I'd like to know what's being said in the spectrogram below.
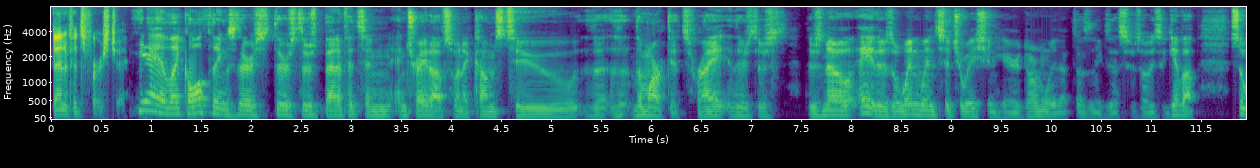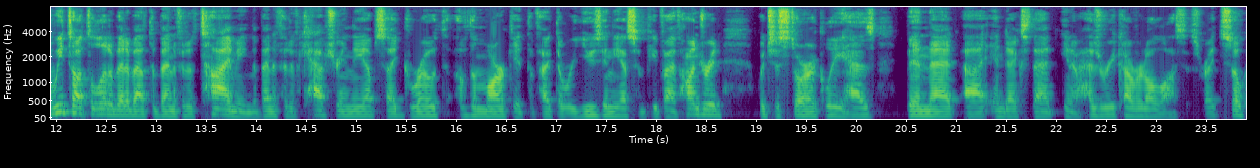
benefits first, Jay. Yeah, like all things, there's there's there's benefits and, and trade offs when it comes to the the markets, right? There's there's there's no hey, there's a win-win situation here. Normally that doesn't exist. There's always a give up. So we talked a little bit about the benefit of timing, the benefit of capturing the upside growth of the market, the fact that we're using the S&P 500, which historically has been that uh, index that you know has recovered all losses, right? So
